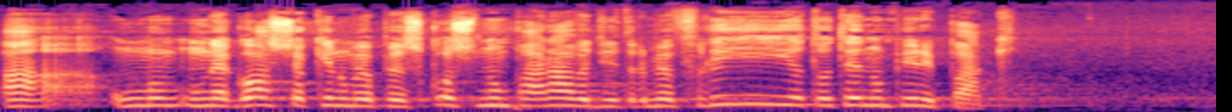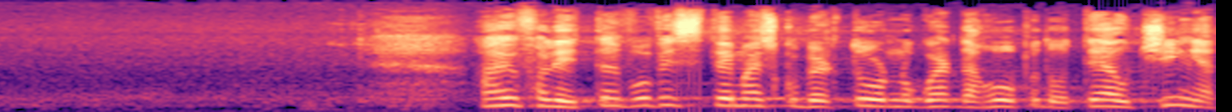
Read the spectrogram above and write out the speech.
Ah, um, um, negócio aqui no meu pescoço não parava de tremer. Eu falei, Ih, eu estou tendo um piripaque. Aí eu falei, tá, vou ver se tem mais cobertor no guarda-roupa do hotel. Tinha,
